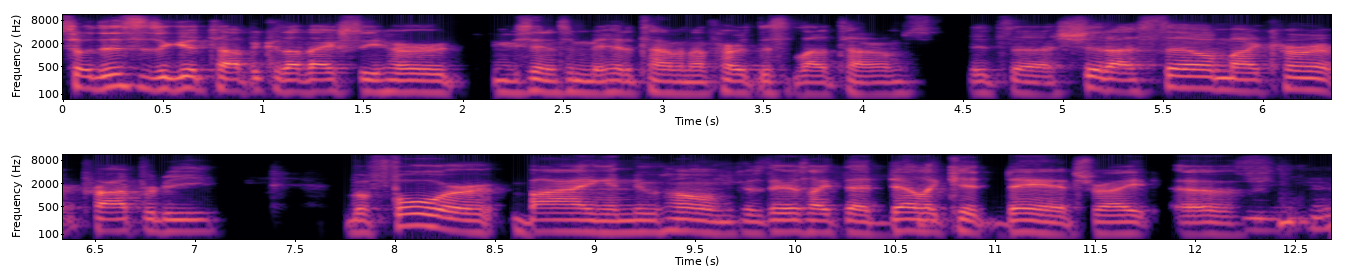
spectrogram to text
so this is a good topic because I've actually heard you sent it to me ahead of time, and I've heard this a lot of times. It's uh, should I sell my current property before buying a new home? Because there's like that delicate dance, right? Of mm-hmm.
